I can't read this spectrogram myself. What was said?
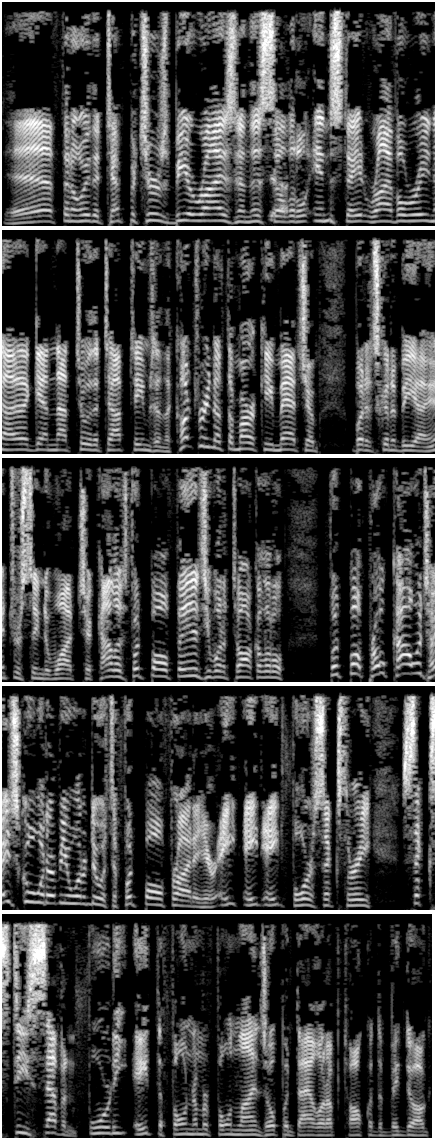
Definitely the temperatures be arising in this uh, little in-state rivalry. Now, again, not two of the top teams in the country, not the marquee matchup, but it's going to be uh, interesting to watch. Uh, college football fans, you want to talk a little football, pro, college, high school, whatever you want to do. It's a football Friday here. Eight eight eight four six three sixty seven forty eight. The phone number, phone lines open. Dial it up. Talk with the big dog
